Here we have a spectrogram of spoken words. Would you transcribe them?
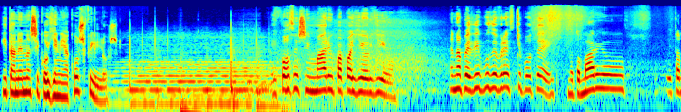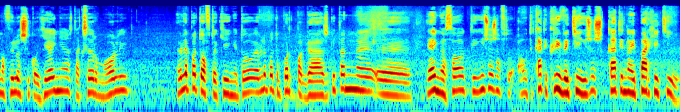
ήταν ένας οικογενειακός φίλος. Υπόθεση Μάριου Παπαγεωργίου. Ένα παιδί που δεν βρέθηκε ποτέ. Με τον Μάριο ήταν ο φίλος της οικογένειας, τα ξέρουμε όλοι. Έβλεπα το αυτοκίνητο, έβλεπα το πόρτ παγκάζ και ήταν, ε, ε, ένιωθα ότι ίσως αυτό, ότι κάτι κρύβει εκεί, ίσως κάτι να υπάρχει εκεί.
